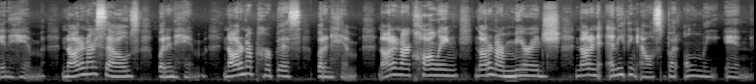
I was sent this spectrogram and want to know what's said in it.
in Him, not in ourselves, but in Him, not in our purpose, but in Him, not in our calling, not in our marriage, not in anything else, but only in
